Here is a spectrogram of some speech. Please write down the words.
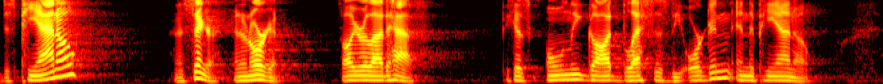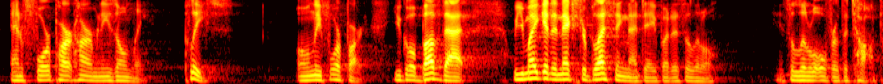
Just piano and a singer and an organ. That's all you're allowed to have. Because only God blesses the organ and the piano and four part harmonies only. Please. Only four part. You go above that, well, you might get an extra blessing that day, but it's a little, it's a little over the top.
